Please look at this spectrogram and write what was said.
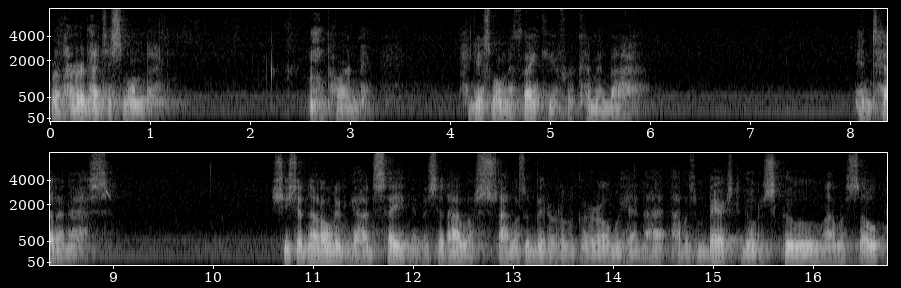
Brother Hurt, I just wanted to, pardon me, I just want to thank you for coming by and telling us. She said, not only did God save me, but said I was I was a bitter little girl. We had I, I was embarrassed to go to school. I was so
